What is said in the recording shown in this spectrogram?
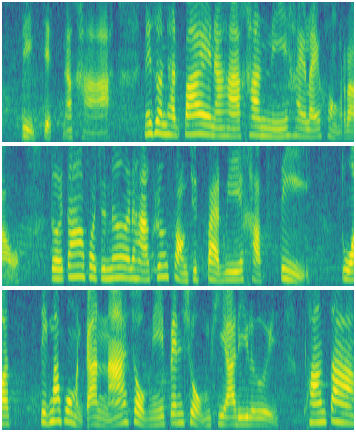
6647 นะคะ ในส่วนถัดไปนะคะคันนี้ไฮไลท์ของเรา Toyota Fortuner นะคะเครื่อง 2.8V ขับ 4ตัว Sigma 4เหมือนกันนะโฉมนี้เป็นโฉม TRD เลย ความต่าง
